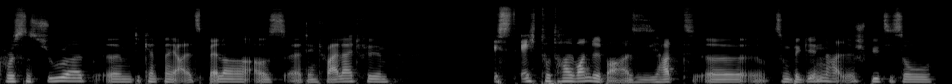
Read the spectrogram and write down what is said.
Kristen Stewart, ähm, die kennt man ja als Bella aus äh, den Twilight-Filmen, ist echt total wandelbar. Also sie hat äh, zum Beginn halt, spielt sie so,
